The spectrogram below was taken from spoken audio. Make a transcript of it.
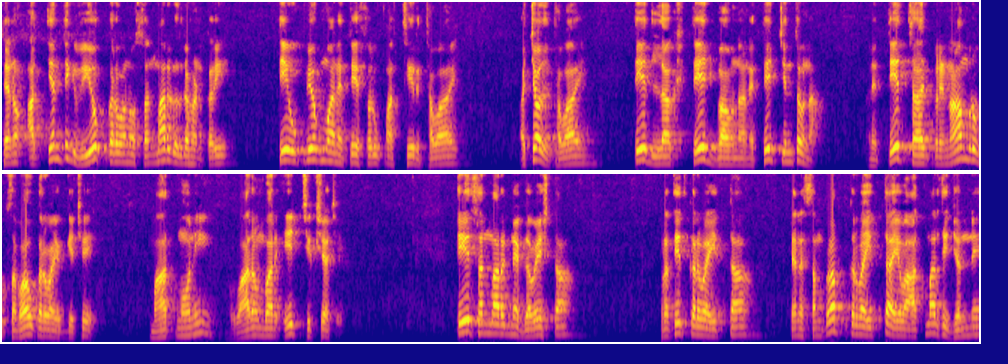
તેનો આત્યંતિક વિયોગ કરવાનો સન્માર્ગ ગ્રહણ કરી તે ઉપયોગમાં અને તે સ્વરૂપમાં સ્થિર થવાય, અચલ થવાય, તે જ લક્ષ્ય તે જ ભાવના અને તે જ ચિંતવના અને તે જ સહજ પરિણામરૂપ સ્વભાવ કરવા યોગ્ય છે. મહાત્માઓની વારંવાર એ જ શિક્ષા છે. તે સન્માર્ગને ગવેષતા, પ્રતીત કરવા ઈચ્છતા, તેને સંપ્રાપ્ત કરવા ઈચ્છતા એવા આત્માર્થી જનને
